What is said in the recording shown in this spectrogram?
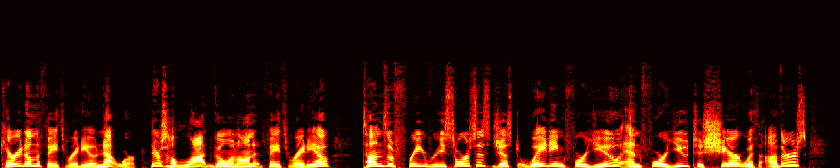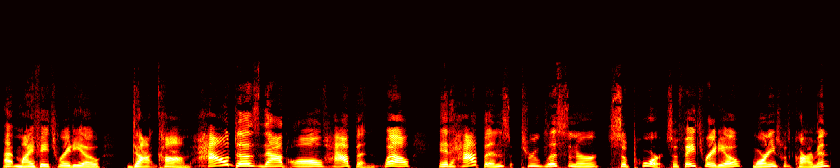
carried on the Faith Radio Network. There's a lot going on at Faith Radio, tons of free resources just waiting for you and for you to share with others at myfaithradio.com. How does that all happen? Well, it happens through listener support. So, Faith Radio, Mornings with Carmen,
